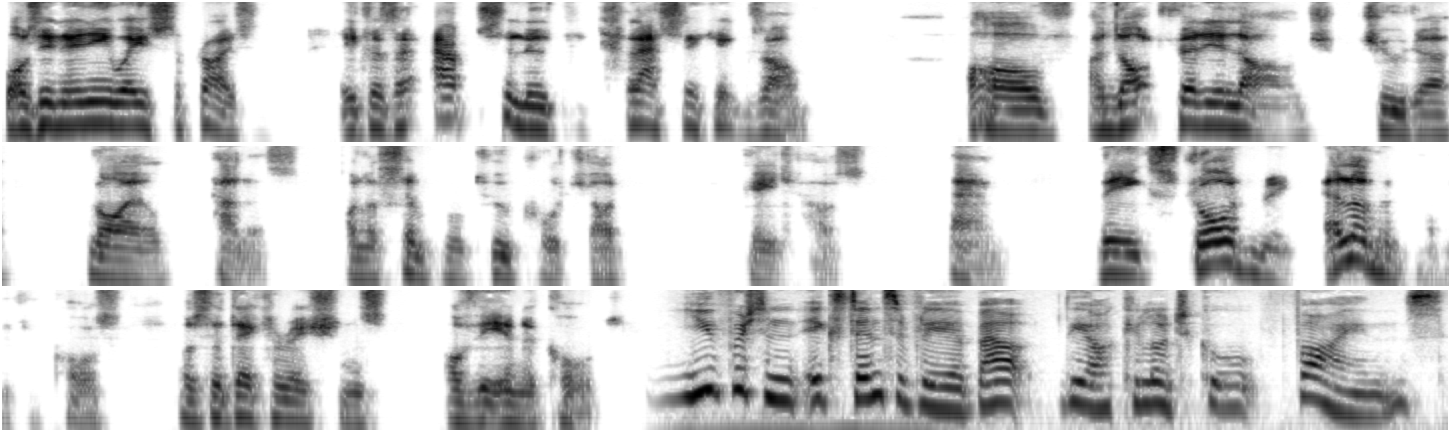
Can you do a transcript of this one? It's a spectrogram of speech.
was in any way surprising. It was an absolutely classic example of a not very large Tudor royal palace. on a simple two courtyard gatehouse plan. The extraordinary element of it, of course, was the decorations of the inner court. You've written extensively about the archaeological finds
